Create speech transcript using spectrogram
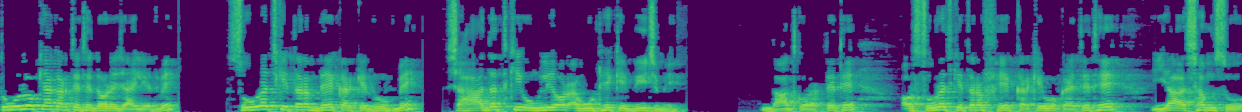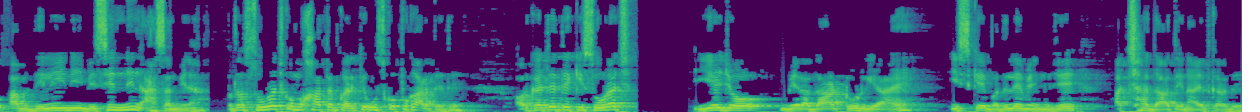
तो वो लोग क्या करते थे दौरे जाहिलियत में? सूरज की तरफ़ देख करके धूप में, शहादत की उंगली और अंगूठे के बीच में दांत को रखते थे और सूरज की तरफ़ फेंक करके वो कहते थे, या शमसु अब दिलीनी बिसिन हसन मिना मतलब सूरज को मुखातब करके उसको पुकारते थे और कहते थे कि सूरज, ये जो मेरा दांत टूट गया है, इसके बदले में मुझे अच्छा दांत इनायत कर दे।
